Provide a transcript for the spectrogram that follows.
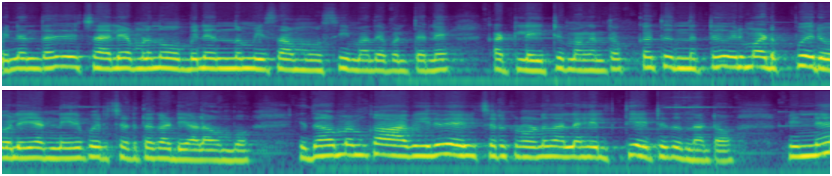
പിന്നെ എന്താ ചോദിച്ചാൽ നമ്മൾ നോമ്പിന് എന്നും ഈ സമൂസയും അതേപോലെ തന്നെ കട്ട്ലേറ്റും അങ്ങനത്തെ ഒക്കെ തിന്നിട്ട് ഒരു മടുപ്പ് വരുമല്ലോ ഈ എണ്ണയിൽ പൊരിച്ചെടുത്ത കടികളാകുമ്പോൾ ഇതാകുമ്പോൾ നമുക്ക് ആവിയിൽ വേവിച്ചെടുക്കണോണ്ട് നല്ല ഹെൽത്തി ആയിട്ട് തിന്നട്ടോ പിന്നെ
